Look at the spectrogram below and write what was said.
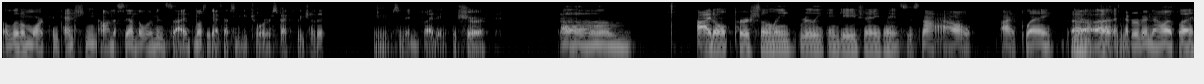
a little more contention, honestly, on the women's side. Most of the guys have some mutual respect for each other, Mm, some infighting for sure. Um, I don't personally really engage in anything. It's just not how I play. Yeah. Uh, it's never been how I play.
